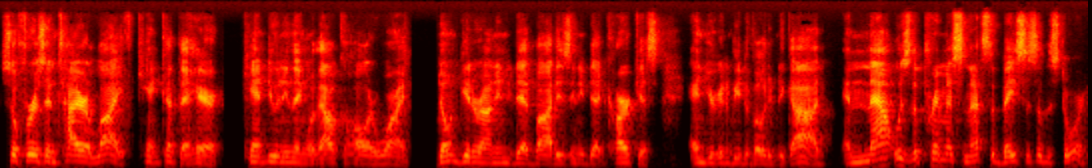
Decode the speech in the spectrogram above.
So for his entire life, can't cut the hair, can't do anything with alcohol or wine, don't get around any dead bodies, any dead carcass, and you're going to be devoted to God. And that was the premise, and that's the basis of the story.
